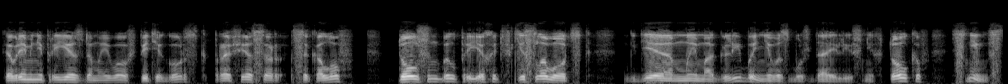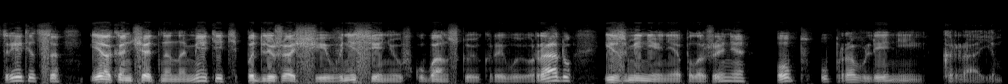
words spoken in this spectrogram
Ко времени приезда моего в Пятигорск профессор Соколов должен был приехать в Кисловодск, где мы могли бы, не возбуждая лишних толков, с ним встретиться и окончательно наметить подлежащие внесению в Кубанскую краевую раду изменения положения об управлении краем.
